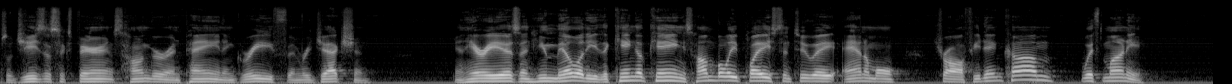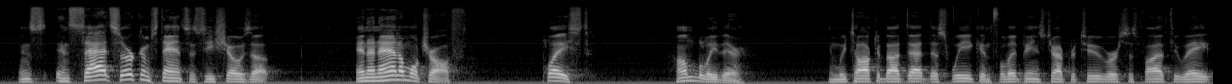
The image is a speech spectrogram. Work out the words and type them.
So Jesus experienced hunger and pain and grief and rejection. And here he is in humility, the King of Kings, humbly placed into a animal trough. He didn't come with money. In, in sad circumstances, he shows up in an animal trough, placed humbly there. And we talked about that this week in Philippians chapter 2, verses 5 through 8.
